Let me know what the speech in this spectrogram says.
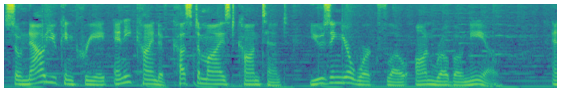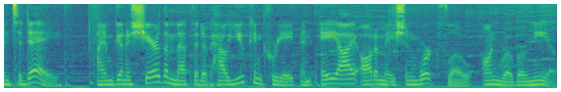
So now you can create any kind of customized content using your workflow on RoboNeo. And today, I am going to share the method of how you can create an AI automation workflow on RoboNeo.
